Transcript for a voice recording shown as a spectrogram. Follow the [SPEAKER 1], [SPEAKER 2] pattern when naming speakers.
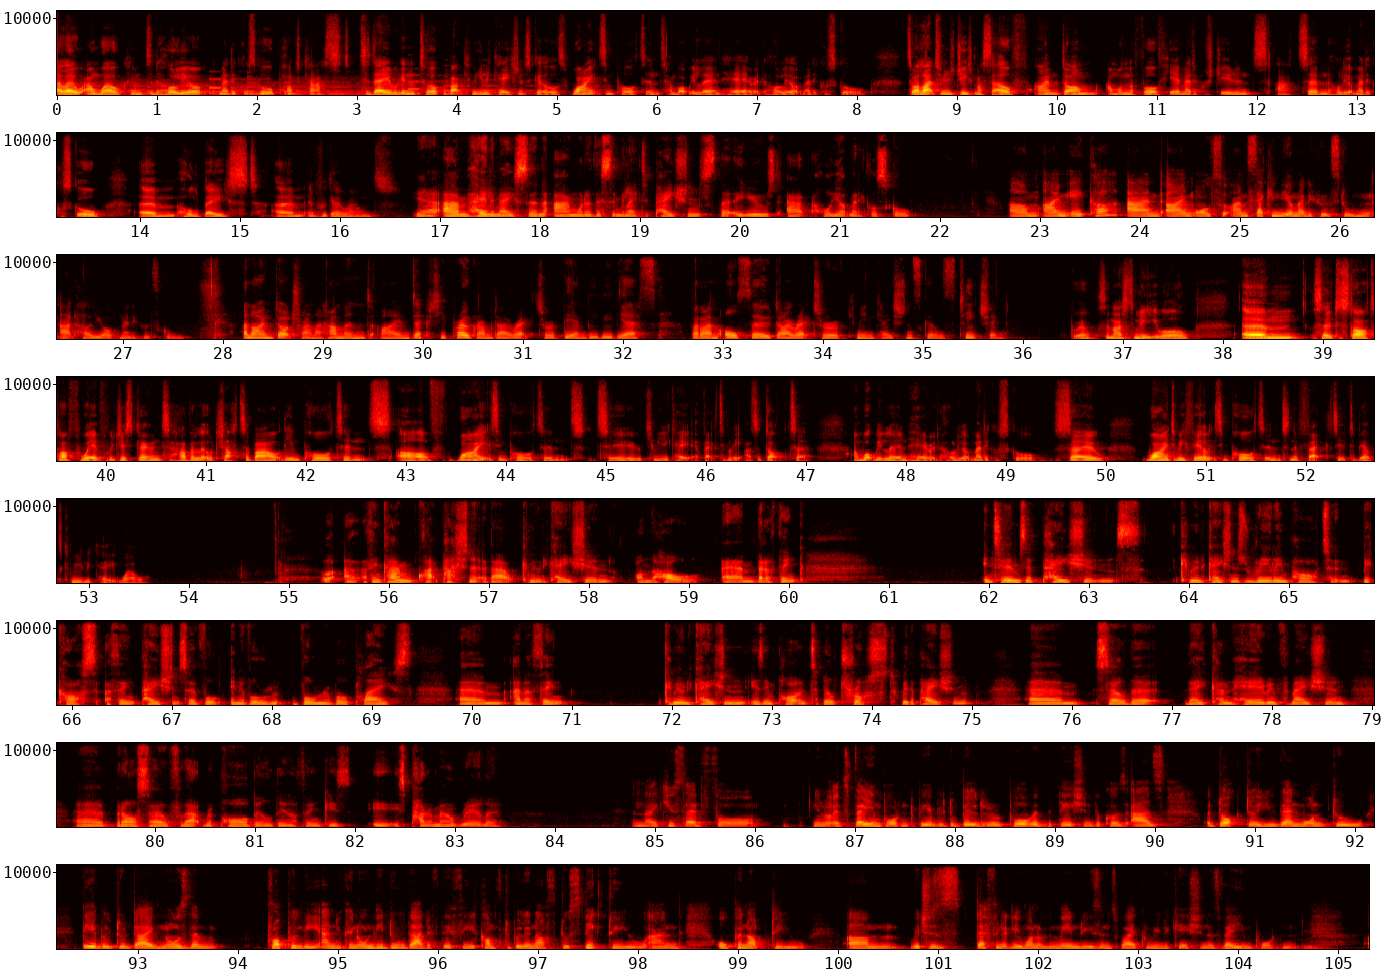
[SPEAKER 1] Hello and welcome to the Hull York Medical School podcast. Today we're going to talk about communication skills, why it's important, and what we learn here at the Hull York Medical School. So I'd like to introduce myself. I'm Dom. I'm one of the fourth year medical students at um, the Hull York Medical School, um, Hull based. Um, and if we go around.
[SPEAKER 2] Yeah, I'm Hayley Mason. I'm one of the simulated patients that are used at Hull York Medical School.
[SPEAKER 3] Um, I'm Eka, and I'm also I'm second year medical student at Hull York Medical School.
[SPEAKER 4] And I'm Dr. Anna Hammond. I'm Deputy Programme Director of the MBBS, but I'm also Director of Communication Skills Teaching.
[SPEAKER 1] Brill. So nice to meet you all. Um, so to start off with, we're just going to have a little chat about the importance of why it's important to communicate effectively as a doctor and what we learn here at Hull York Medical School. So why do we feel it's important and effective to be able to communicate well?
[SPEAKER 2] I think I'm quite passionate about communication on the whole, um, but I think in terms of patients, communication is really important because I think patients are in a vulnerable place, um, and I think communication is important to build trust with a patient, um, so that they can hear information, uh, but also for that rapport building, I think is is paramount really.
[SPEAKER 3] And like you said, for you know, it's very important to be able to build a rapport with the patient because as a doctor, you then want to be able to diagnose them properly, and you can only do that if they feel comfortable enough to speak to you and open up to you, um, which is definitely one of the main reasons why communication is very important. Mm.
